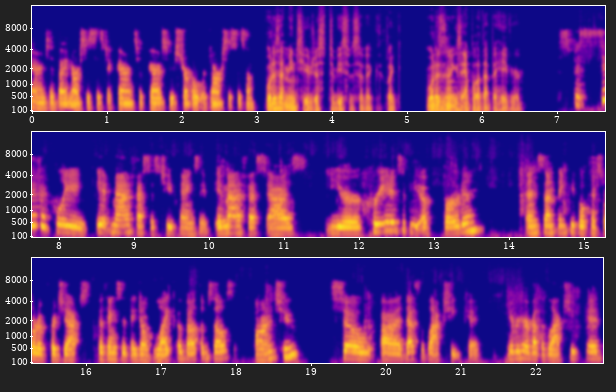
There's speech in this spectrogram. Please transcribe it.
parented by narcissistic parents or parents who struggle with narcissism. What does that mean to you, just to be specific? Like, what is an example of that behavior? Specifically, it manifests as two things. It, it manifests as you're created to be a burden and something people can sort of project the things that they don't like about themselves onto. So uh, that's the black sheep kid. You ever hear about the black sheep kid?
